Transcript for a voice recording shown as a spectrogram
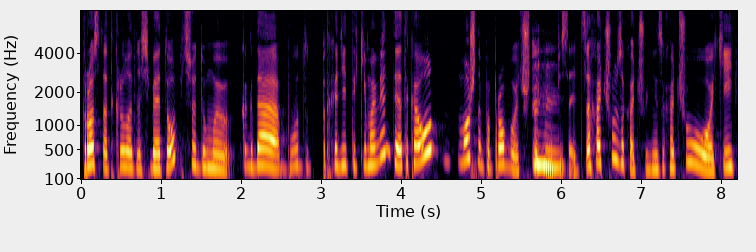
просто открыла для себя эту опцию, думаю, когда будут подходить такие моменты, я такая, о, можно попробовать что-то Мгм. написать. Захочу, захочу, не захочу, окей,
